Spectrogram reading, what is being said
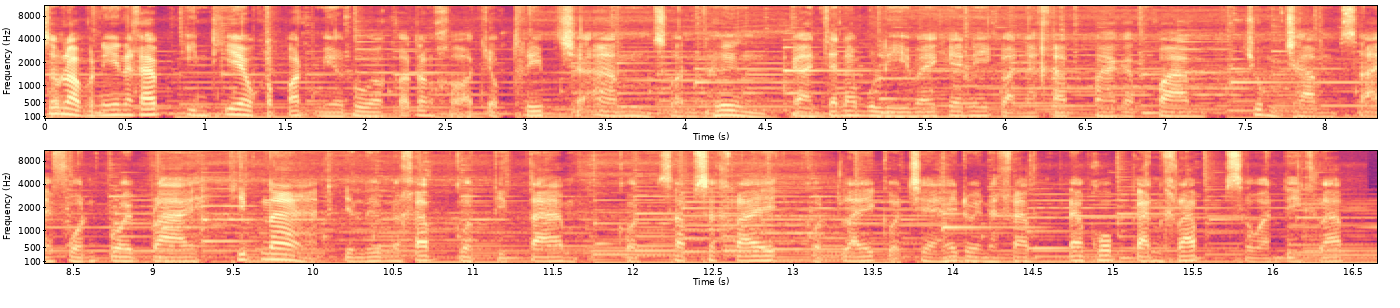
สำหรับวันนี้นะครับ กินเที่ยวกับป๊อตเมียวทัวร์ก็ต้องขอจบทริปชะอำสวนพึ่ง กาญจนบุรีไว้แค่นี้ก่อนนะครับ มากับความชุ่มฉ่ำสายฝนโปรยปลายทริปหน้า อย่าลืมนะครับ กดติดตาม กด Subscribe กดไลค์กดแชร์ให้ด้วยนะครับ แล้วพบกันครับ สวัสดีครับ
